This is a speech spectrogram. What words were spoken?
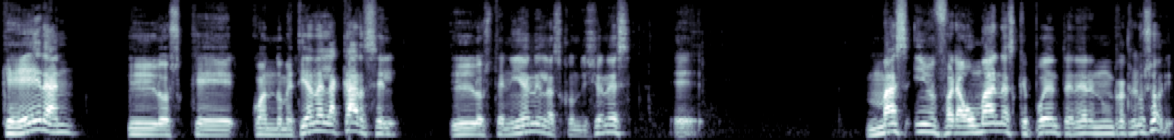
que eran los que cuando metían a la cárcel los tenían en las condiciones eh, más infrahumanas que pueden tener en un reclusorio.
